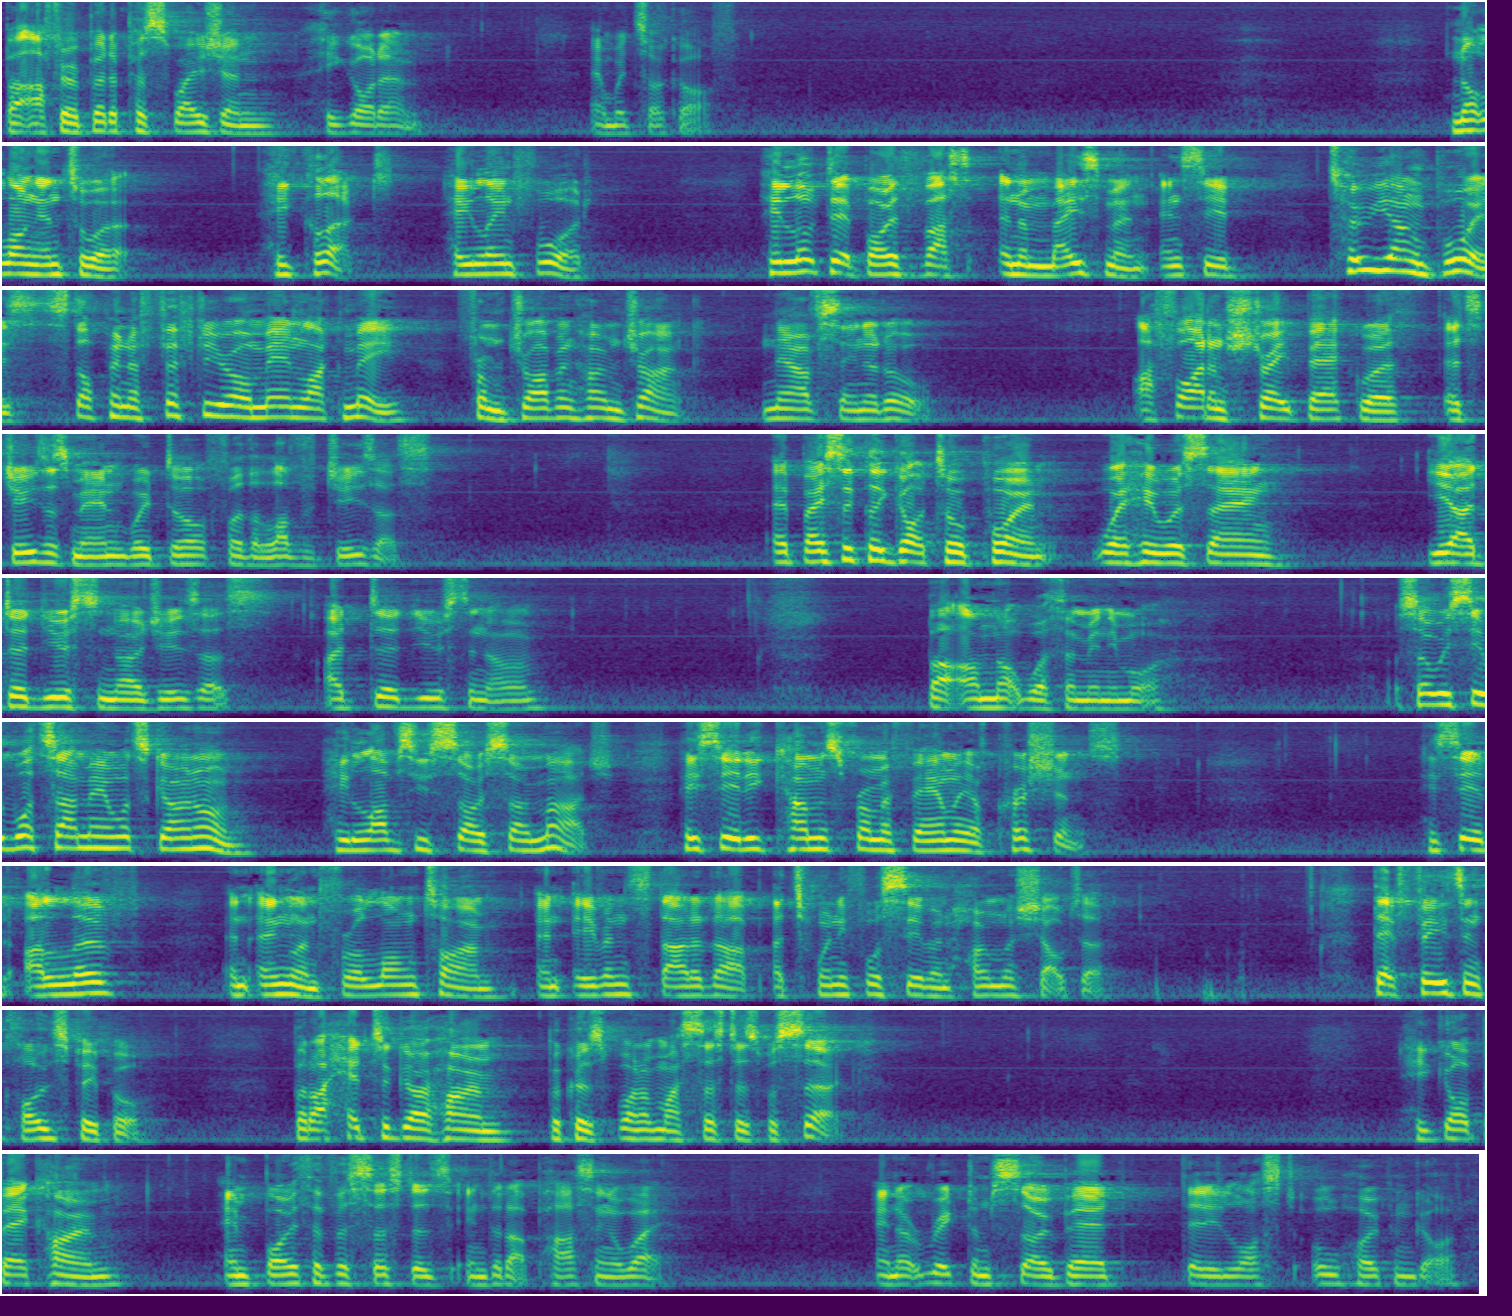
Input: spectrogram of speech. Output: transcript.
but after a bit of persuasion, he got in and we took off. Not long into it, he clicked. He leaned forward. He looked at both of us in amazement and said, Two young boys stopping a 50 year old man like me from driving home drunk. Now I've seen it all. I fired him straight back with, It's Jesus, man. We do it for the love of Jesus. It basically got to a point where he was saying, Yeah, I did used to know Jesus. I did used to know him. But I'm not with him anymore. So we said, What's up, man? What's going on? He loves you so, so much. He said he comes from a family of Christians. He said, I lived in England for a long time and even started up a 24 7 homeless shelter that feeds and clothes people. But I had to go home because one of my sisters was sick. He got back home and both of his sisters ended up passing away. And it wrecked him so bad that he lost all hope in God.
